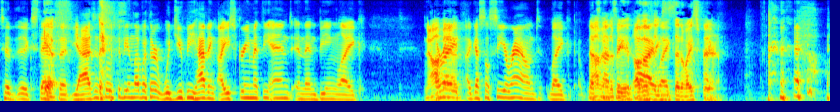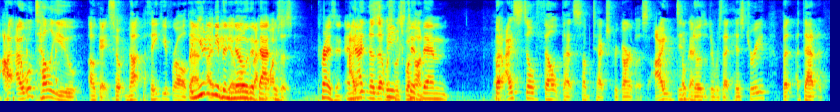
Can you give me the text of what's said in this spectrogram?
to the extent If. that Yaz is supposed to be in love with her, would you be having ice cream at the end and then being like, Nah, "All right, man. I guess I'll see you around." Like, let's Nah, man, not say goodbye. other things like, instead of ice cream. don't. I, I will tell you. Okay, so not. Thank you for all that. But you didn't maybe even know that that was this. present, and I that didn't know that was what's going to on. them. But I still felt that subtext regardless. I didn't Okay. know that there was that history, but that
